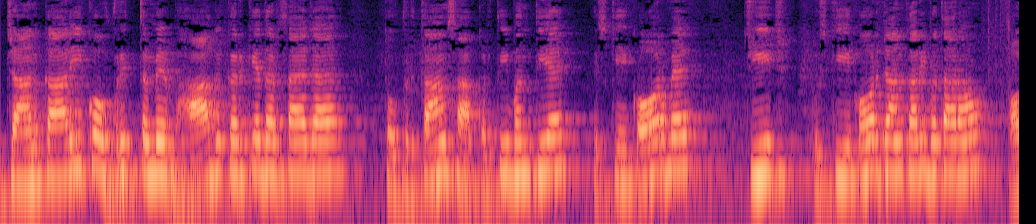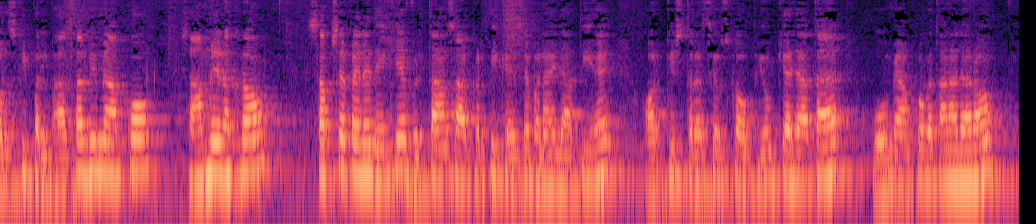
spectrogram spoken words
जानकारी को वृत्त में भाग करके दर्शाया जाए। तो वृतांश आकृति बनती है, इसकी एक और मैं चीज़, उसकी एक और जानकारी बता रहा हूँ, और उसकी परिभाषा भी मैं आपको सामने रख रहा हूँ। सबसे पहले देखिए वृत्तांश आकृति कैसे बनाई जाती है और किस तरह से उसका उपयोग किया जाता है, वो मैं आपको बताना जा रहा हूँ।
